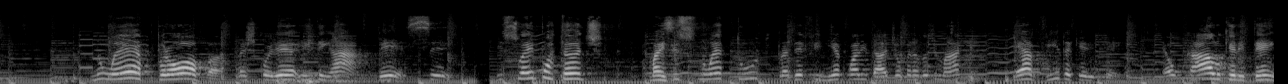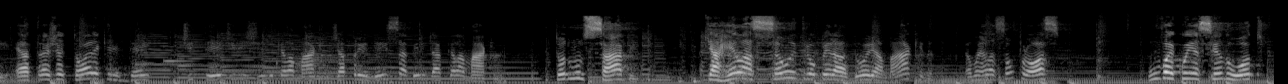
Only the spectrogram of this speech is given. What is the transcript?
Não é prova para escolher item A, B, C. Isso é importante, mas isso não é tudo para definir a qualidade de operador de máquina. É a vida que ele tem, é o calo que ele tem, é a trajetória que ele tem de ter dirigido aquela máquina, de aprender e saber lidar com aquela máquina. Todo mundo sabe que a relação entre o operador e a máquina é uma relação próxima. Um vai conhecendo o outro,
